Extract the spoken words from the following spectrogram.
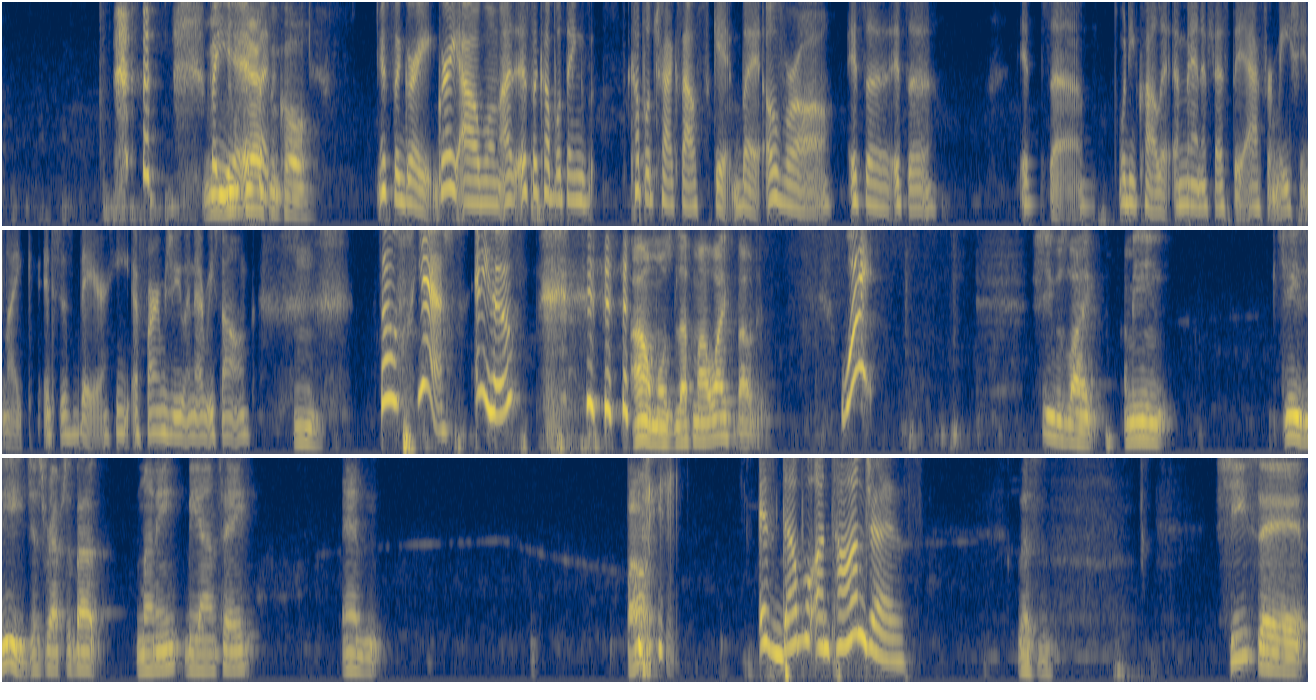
But New yeah, it's a- call. It's a great, great album. I, it's a couple things, couple tracks I'll skip, but overall, it's a, it's a, it's a, what do you call it? A manifested affirmation. Like it's just there. He affirms you in every song. Mm. So yeah. Anywho, I almost left my wife about it. what? She was like, I mean, Jay Z just raps about money, Beyonce, and bars. It's double entendres. Listen, she said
